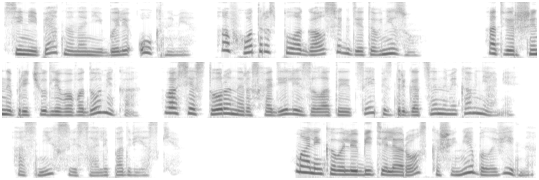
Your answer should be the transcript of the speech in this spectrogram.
Синие пятна на ней были окнами, а вход располагался где-то внизу. От вершины причудливого домика во все стороны расходились золотые цепи с драгоценными камнями, а с них свисали подвески. Маленького любителя роскоши не было видно,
